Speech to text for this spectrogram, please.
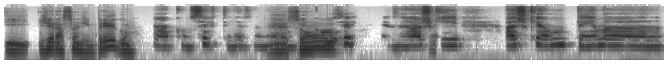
e geração de emprego? Ah, com certeza. Né? É, são... Com certeza. Eu acho que, acho que é um tema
